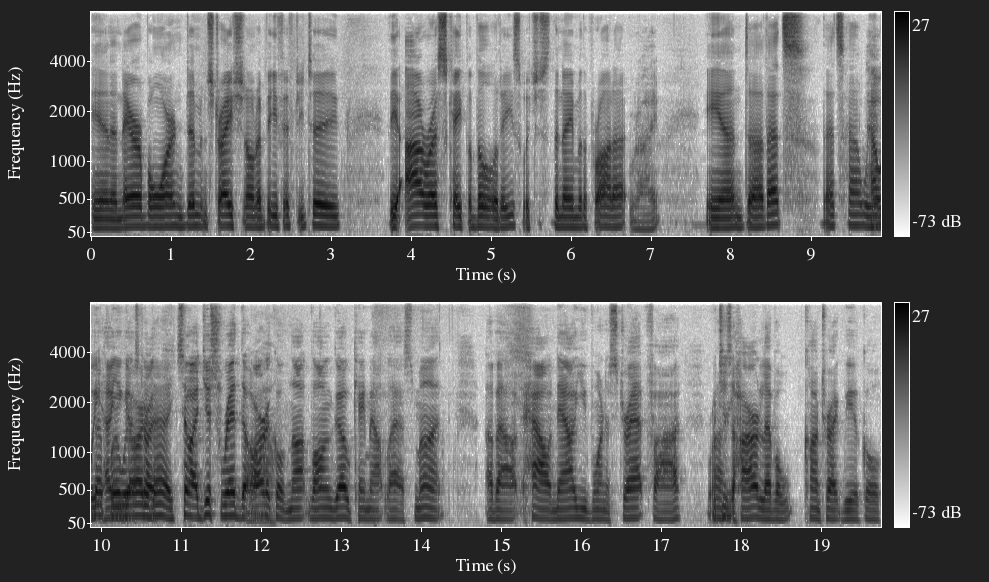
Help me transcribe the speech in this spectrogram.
in an airborne demonstration on a B 52 the IRIS capabilities, which is the name of the product. Right. And uh, that's, that's how we how we, up how where you we got are started. today. So I just read the article not long ago, came out last month, about how now you've won a StratFi, which is a higher level contract vehicle,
